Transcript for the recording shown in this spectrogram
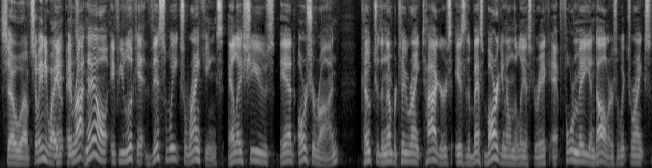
So uh, so anyway, And, and right now, if you look at this week's rankings, LSU's Ed Orgeron, coach of the number two ranked Tigers, is the best bargain on the list, Rick, at $4 million, which ranks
